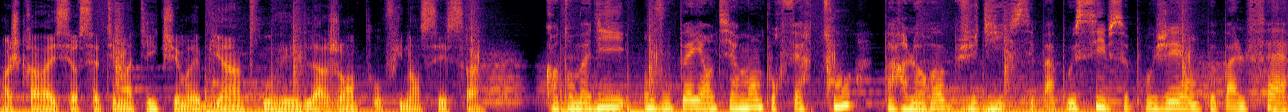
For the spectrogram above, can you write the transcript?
Moi, je travaille sur cette thématique. J'aimerais bien trouver de l'argent pour financer ça. Quand on m'a dit on vous paye entièrement pour faire tout par l'Europe, je dis c'est pas possible ce projet, on ne peut pas le faire.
